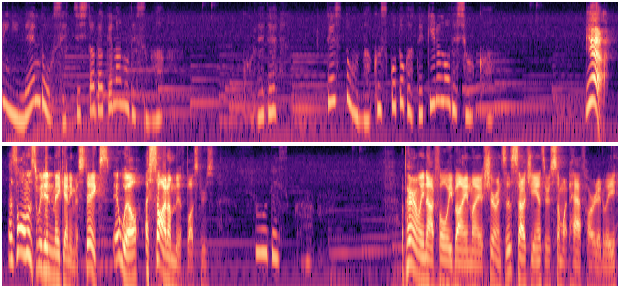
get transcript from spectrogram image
りに粘土を設置しただけなのですがこれでテストをなくすことができるのでしょうか Yeah, as long as we didn't make any mistakes. It will. I saw it on Mythbusters. そうですか Apparently not fully buying my assurances, Sachi answers somewhat half-heartedly.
